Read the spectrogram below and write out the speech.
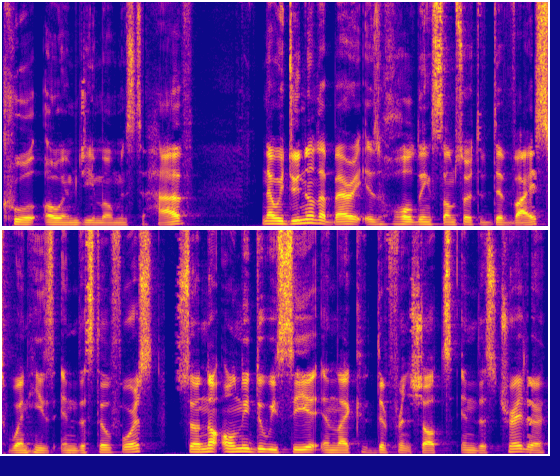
cool OMG moments to have. Now we do know that Barry is holding some sort of device when he's in the still force. So not only do we see it in like different shots in this trailer,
